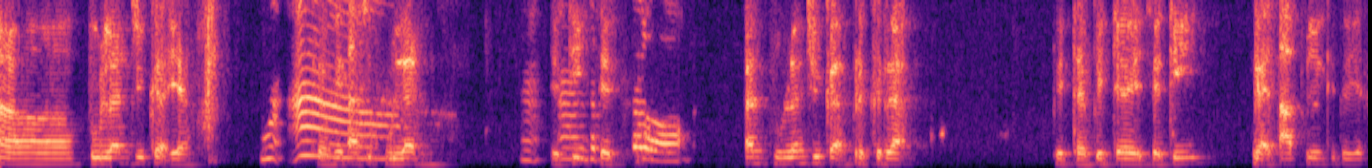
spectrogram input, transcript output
eh, bulan juga ya, Mm-mm. gravitasi bulan. Mm-mm, Jadi betul. kan bulan juga bergerak beda-beda ya, jadi nggak stabil gitu ya.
